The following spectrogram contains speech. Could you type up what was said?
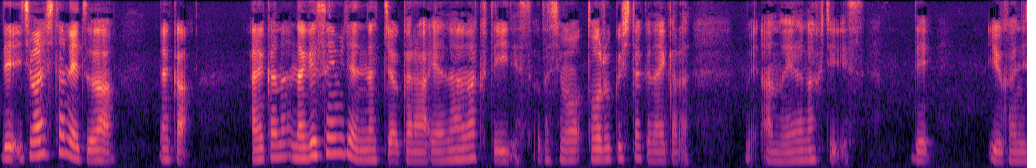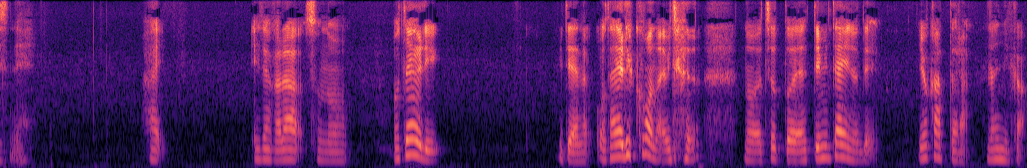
で、一番下のやつは、なんか、あれかな？投げ銭みたいになっちゃうからやらなくていいです。私も登録したくないから、あの、やらなくていいです。で、いう感じですね。はい。え、だから、その、お便り、みたいな、お便りコーナーみたいなのをちょっとやってみたいので、よかったら何か、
